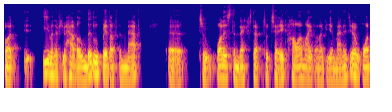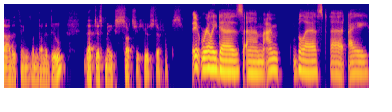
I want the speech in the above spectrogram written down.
but even if you have a little bit of the map, uh, to what is the next step to take? How am i going to be a manager? What are the things i'm going to do? That just makes such a huge difference. It really does. Um, i'm blessed that i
